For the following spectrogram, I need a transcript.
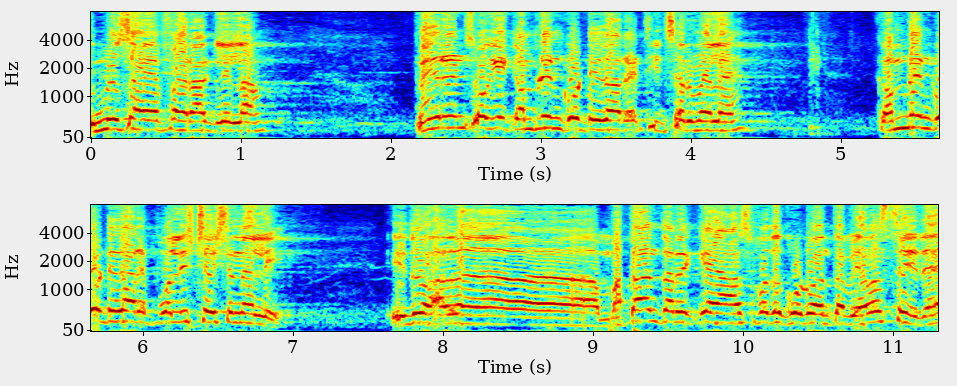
ಇನ್ನೂ ಸಹ ಎಫ್ ಐ ಆರ್ ಆಗ್ಲಿಲ್ಲ. ಪೇರೆಂಟ್ಸ್ ಹೋಗಿ ಕಂಪ್ಲೇಂಟ್ ಕೊಟ್ಟಿದ್ದಾರೆ ಟೀಚರ್ ಮೇಲೆ. ಕಂಪ್ಲೇಂಟ್ ಕೊಟ್ಟಿದ್ದಾರೆ ಪೊಲೀಸ್ ಸ್ಟೇಷನ್ ಅಲ್ಲಿ. ಇದು ಮತಾಂತರಕ್ಕೆ ಆಸ್ಪದ ಕೊಡುವಂತ ವ್ಯವಸ್ಥೆ ಇದೆ.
